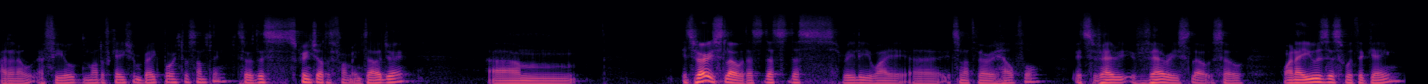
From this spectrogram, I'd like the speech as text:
I don't know, a field modification breakpoint or something. So this screenshot is from IntelliJ. Um, it's very slow. That's that's that's really why uh, it's not very helpful. It's very very slow. So when I use this with the game,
